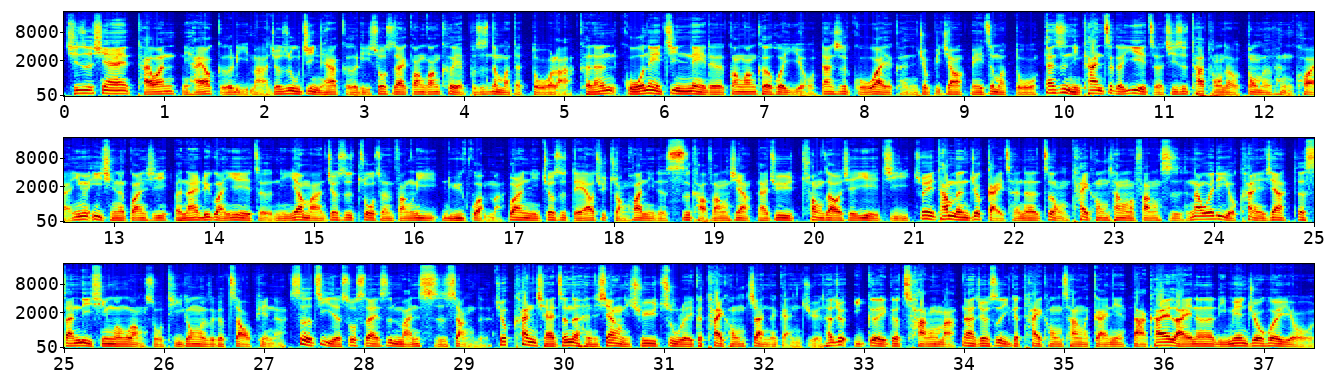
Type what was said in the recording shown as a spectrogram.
其实现在台湾你还要隔离嘛，就入境你还要隔离。说实在，观光客也不是那么的多啦，可能国内境内的观光客会有，但是国外的可能就比较没这么多。但是你看这个业者，其实他头脑动得很快，因为疫情的关系，本来旅馆业者你要么就是做成防疫旅馆嘛，不然你就是得要去转换你的思考方向来去创造一些业绩，所以他们就改成了这种太空舱的方式。那威利有看一下这三立新闻网所提供的这个。照片啊，设计的说实在是蛮时尚的，就看起来真的很像你去住了一个太空站的感觉。它就一个一个舱嘛，那就是一个太空舱的概念。打开来呢，里面就会有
